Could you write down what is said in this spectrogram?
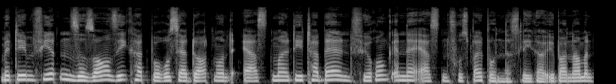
Mit dem vierten Saisonsieg hat Borussia Dortmund erstmal die Tabellenführung in der ersten Fußball-Bundesliga übernommen.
